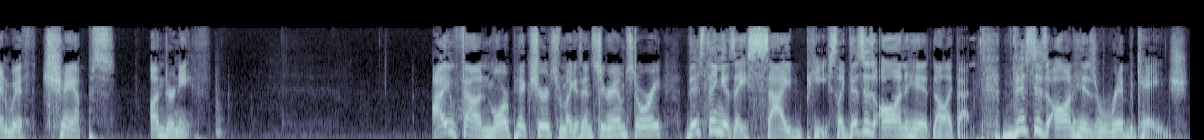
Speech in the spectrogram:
and with champs underneath. I found more pictures from like his Instagram story. This thing is a side piece. Like this is on his not like that. This is on his rib cage.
